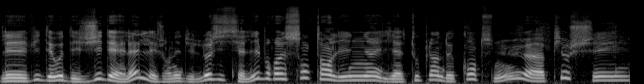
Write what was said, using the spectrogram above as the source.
Les vidéos des JDLL, les journées du logiciel libre, sont en ligne. Il y a tout plein de contenu à piocher.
